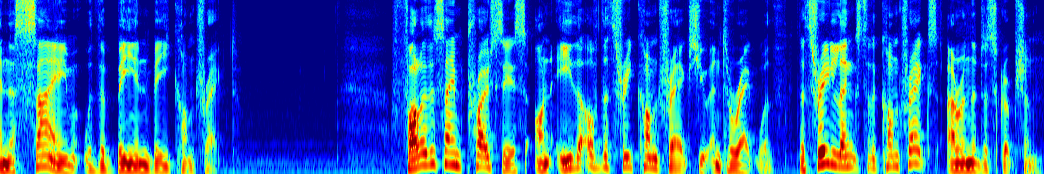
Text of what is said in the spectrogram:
And the same with the BNB contract. Follow the same process on either of the three contracts you interact with. The three links to the contracts are in the description.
